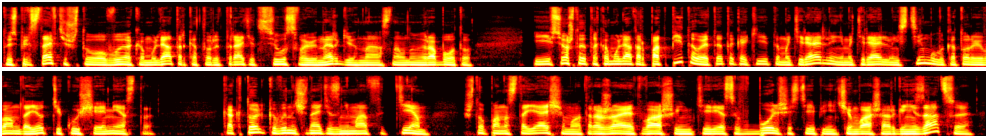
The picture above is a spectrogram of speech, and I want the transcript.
То есть представьте, что вы аккумулятор, который тратит всю свою энергию на основную работу. И все, что этот аккумулятор подпитывает, это какие-то материальные и нематериальные стимулы, которые вам дает текущее место. Как только вы начинаете заниматься тем, что по-настоящему отражает ваши интересы в большей степени, чем ваша организация –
